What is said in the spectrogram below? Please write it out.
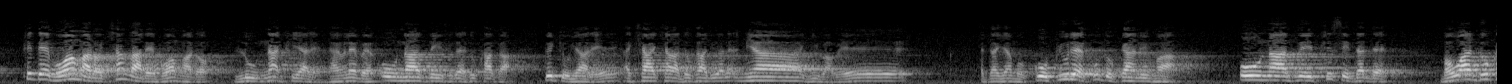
။ဖြစ်တဲ့ဘဝမှာတော့ချမ်းသာတဲ့ဘဝမှာတော့လူနတ်ဖြစ်ရတယ်။ဒါမှလည်းပဲအိုနာသေးဆိုတဲ့ဒုက္ခကတွေ့ကြုံရတယ်။အခြားခြားဒုက္ခတွေလည်းအများကြီးပါပဲ။ အဲဒါကြောင့်မို့ကိုပြုတဲ့ကုသိုလ်ကံတွေမှာအိုနာသေးဖြစ်စေတတ်တဲ့ဘဝဒုက္ခ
